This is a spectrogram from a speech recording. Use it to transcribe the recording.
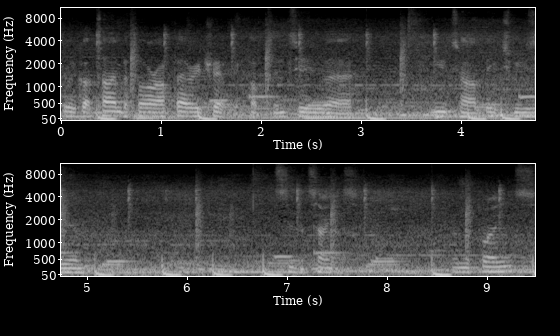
So we've got time before our ferry trip. We popped into uh, Utah Beach Museum. See the tanks and the planes.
